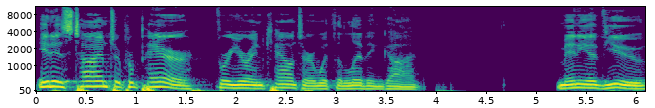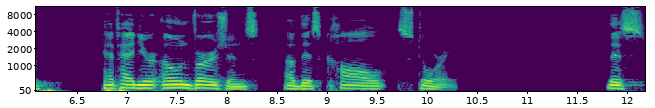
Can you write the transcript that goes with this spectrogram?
It is time to prepare for your encounter with the living God. Many of you have had your own versions of this call story, this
